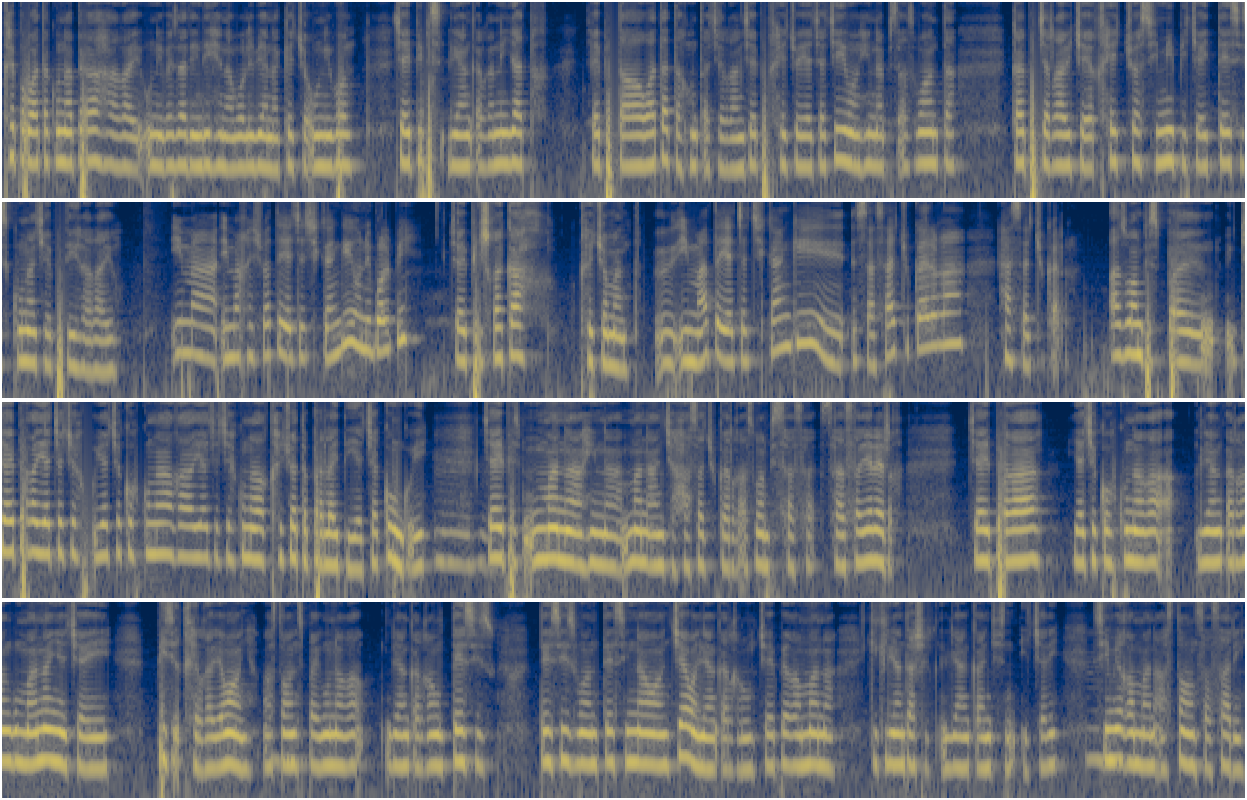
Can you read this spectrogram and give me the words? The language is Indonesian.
qhipa watakunapiqa haqay Universidad Indígena Boliviana Quechua Unibol. Chaypipis llankarqanillataq chaypi tawa watata junt'achirqani chaypi qhechua yachachiwan hinapis aswanta kallpacharqayu chay qhechua simipi chay tesiskuna chaypi tigrarayu Ima ima qhechwata yachachiq kanki Univolpi? chay pishqa kaq qhichwamanta imata Imata yachachikanki sasachu karqa, hasachu karqa? Aswanpis pa chaypiqa yachachiq yachakuqkunaqa yachachiqkunaqa qhichwata parlayta yachakunku y chaypis mana hina mana ancha hasachu karqa aswanpis sasa sasayarirqa chaypiqa yachakuqkunaqa llamk'arqanku manaña chay pisi qhilqallawanña astawan paykunaqa llamk'arqanku tesis tesiswan tesinawan chaywan llamk'arqanku chaypiqa mana kikillantachu llamk'anchis ichari. Simiqa mana astawan sasarin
